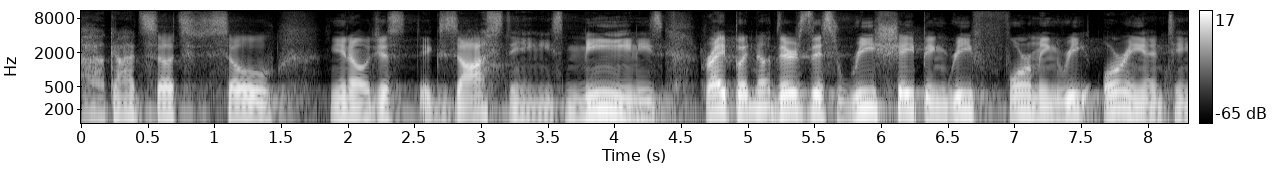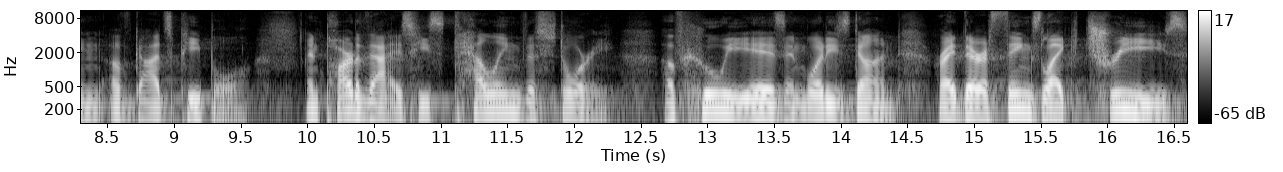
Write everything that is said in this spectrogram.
oh, God's so, it's so, you know, just exhausting. He's mean. He's, right? But no, there's this reshaping, reforming, reorienting of God's people. And part of that is he's telling the story of who he is and what he's done, right? There are things like trees.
